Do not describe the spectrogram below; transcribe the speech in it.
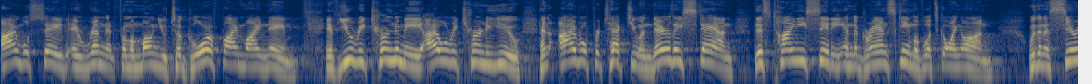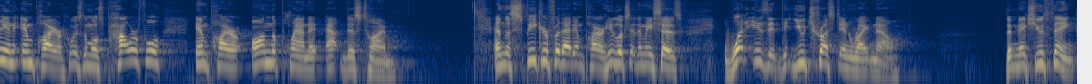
I will save a remnant from among you to glorify my name. If you return to me, I will return to you and I will protect you. And there they stand, this tiny city in the grand scheme of what's going on, with an Assyrian empire who is the most powerful empire on the planet at this time. And the speaker for that empire, he looks at them and he says, what is it that you trust in right now that makes you think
